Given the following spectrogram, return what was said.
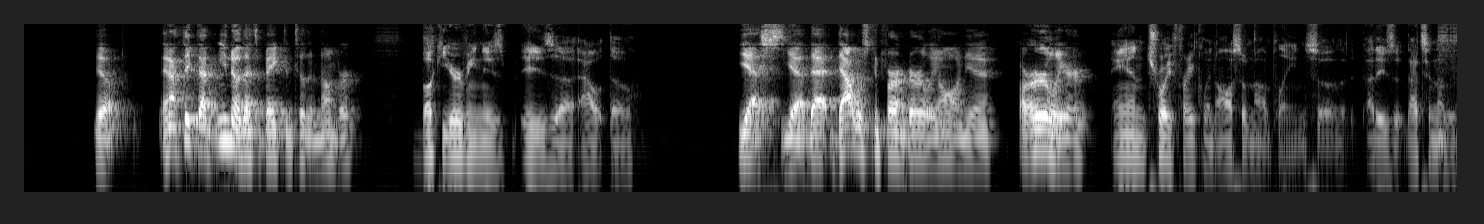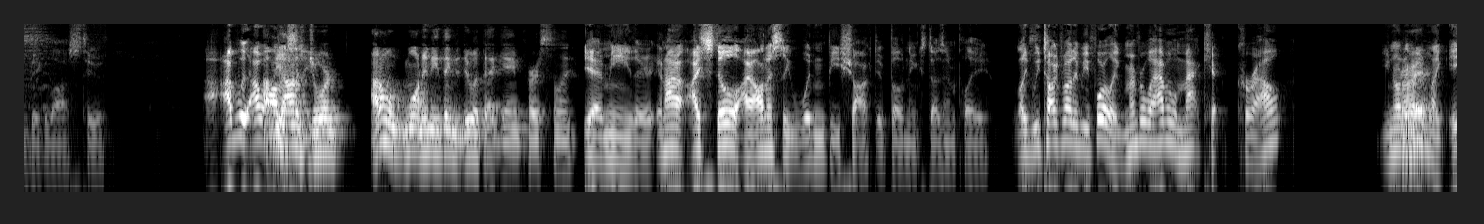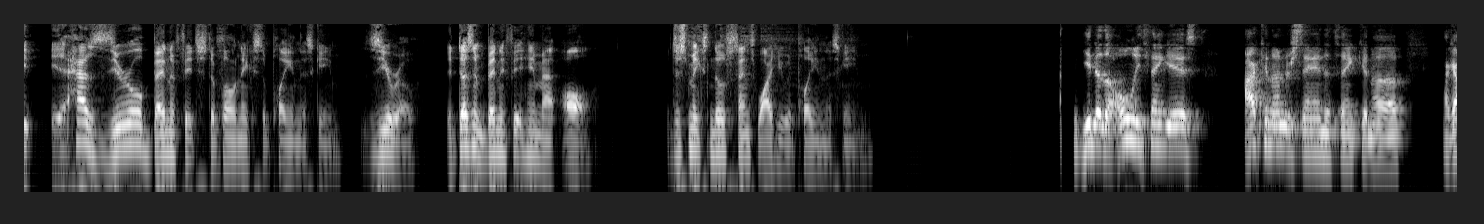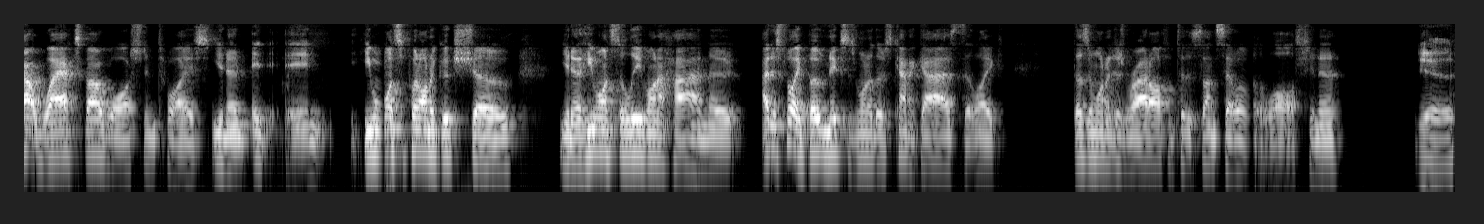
Yep. and I think that you know that's baked into the number. Bucky Irving is is uh, out though, Yes, yeah, that that was confirmed early on, yeah, or earlier. and Troy Franklin also not playing. So that is that's another big loss too. I, I would. I would I'll be honest, Jordan. I don't want anything to do with that game personally. Yeah, me either. And I, I still, I honestly wouldn't be shocked if Bo Nix doesn't play. Like we talked about it before. Like remember what happened with Matt Corral? You know what I mean? Like it, it has zero benefits to Bo Nix to play in this game. Zero. It doesn't benefit him at all. It just makes no sense why he would play in this game. You know, the only thing is, I can understand the thinking of I got waxed by Washington twice. You know, and, and he wants to put on a good show. You know, he wants to leave on a high note. I just feel like Bo Nix is one of those kind of guys that like doesn't want to just ride off into the sunset with a loss. You know. Yeah.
